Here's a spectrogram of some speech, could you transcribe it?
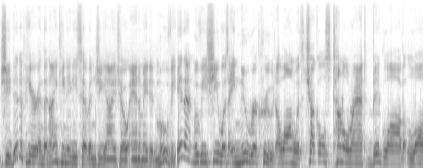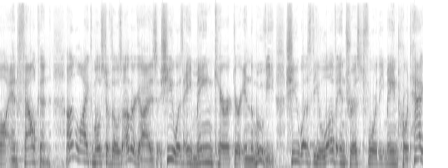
She did appear in the 1987 G.I. Joe animated movie. In that movie, she was a new recruit, along with Chuckles, Tunnel Rat, Big Lob, Law, and Falcon. Unlike most of those other guys, she was a main character in the movie. She was the love interest for the main protagonist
